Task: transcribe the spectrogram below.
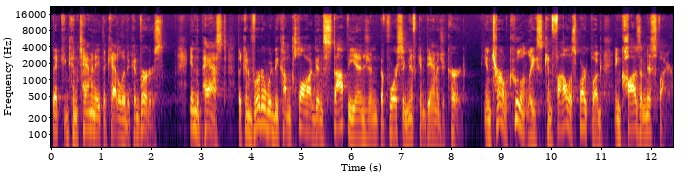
that can contaminate the catalytic converters. In the past, the converter would become clogged and stop the engine before significant damage occurred. Internal coolant leaks can foul a spark plug and cause a misfire.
